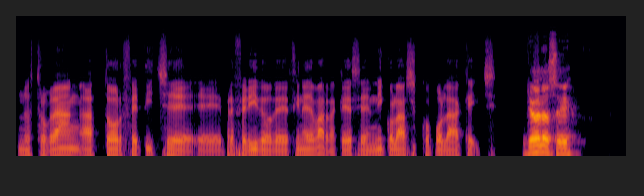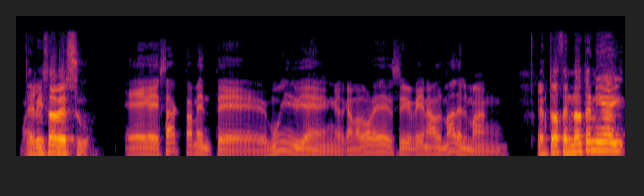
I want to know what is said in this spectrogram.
nuestro gran actor fetiche eh, preferido de cine de barra, que es el Nicolas Coppola Cage. Yo lo sé. Elizabeth Sue. exactamente. Muy bien. El ganador es Venal Madelman. Entonces, ¿no teníais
